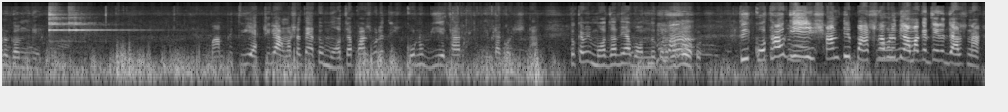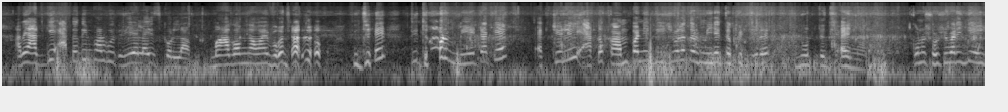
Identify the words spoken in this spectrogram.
হর গঙ্গে। মাম্পি তুই অ্যাকচুয়ালি আমার সাথে এত মজা পাস বলে তুই কোনো বিয়ে থার চিন্তা করিস না। তোকে আমি মজা দেওয়া বন্ধ করে দেবো। তুই কোথাও গিয়ে এই শান্তি পাস না বলে তুই আমাকে ছেড়ে যাস না। আমি আজকে এতদিন পর রিয়েলাইজ করলাম মা গঙ্গা আমায় বোঝালো যে তুই তোর মেয়েটাকে অ্যাকচুয়ালি এত কোম্পানি দিস বলে তোর মেয়ে তোকে ছেড়ে নড়তে চায় না। কোনো শ্বশুরবাড়ি গিয়ে এই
